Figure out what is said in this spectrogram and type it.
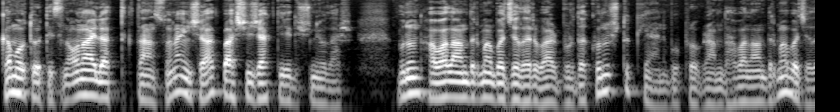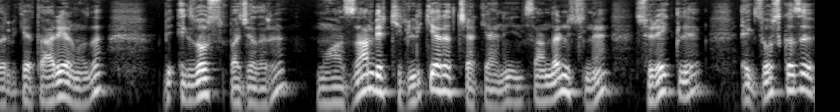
kamu otoritesine onaylattıktan sonra inşaat başlayacak diye düşünüyorlar. Bunun havalandırma bacaları var. Burada konuştuk yani bu programda havalandırma bacaları bir kere tarih yarımada bir egzoz bacaları muazzam bir kirlilik yaratacak yani insanların üstüne sürekli egzoz gazı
